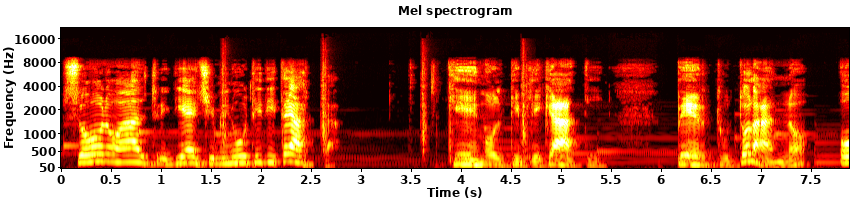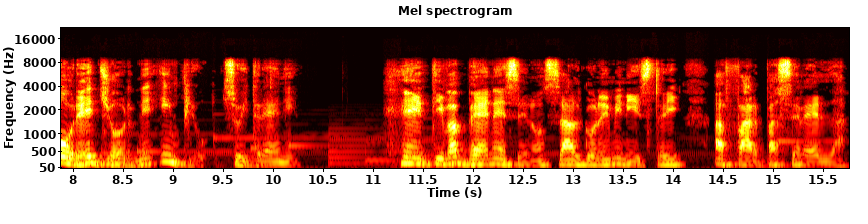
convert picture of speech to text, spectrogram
sono altri dieci minuti di tratta, che moltiplicati per tutto l'anno, ore e giorni in più sui treni. E ti va bene se non salgono i ministri a far passerella.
